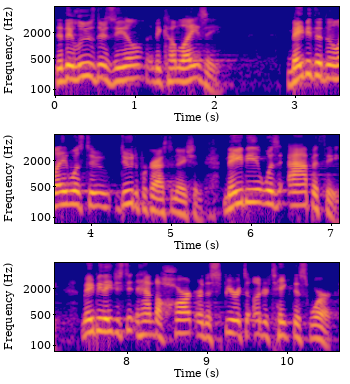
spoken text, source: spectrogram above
Did they lose their zeal and become lazy? Maybe the delay was to, due to procrastination. Maybe it was apathy. Maybe they just didn't have the heart or the spirit to undertake this work.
